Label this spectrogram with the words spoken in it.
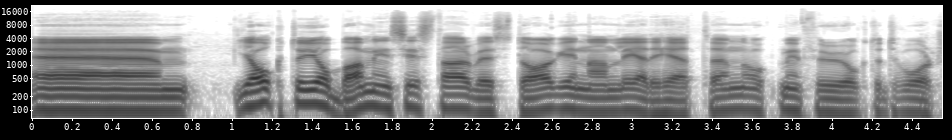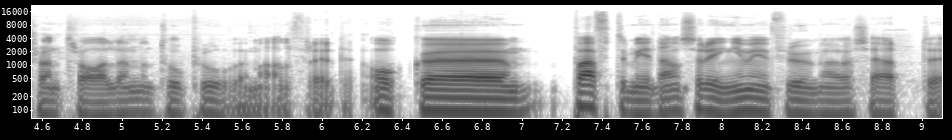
Eh, jag åkte och jobbade min sista arbetsdag innan ledigheten och min fru åkte till vårdcentralen och tog prover med Alfred. Och eh, på eftermiddagen så ringer min fru mig och säger att eh,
